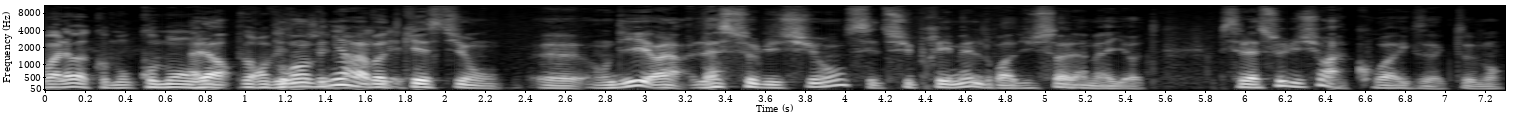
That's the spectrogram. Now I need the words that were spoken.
voilà comment, comment Alors, Pour en venir à votre question, euh, on dit voilà, la solution, c'est de supprimer le droit du sol à Mayotte. C'est la solution à quoi exactement?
